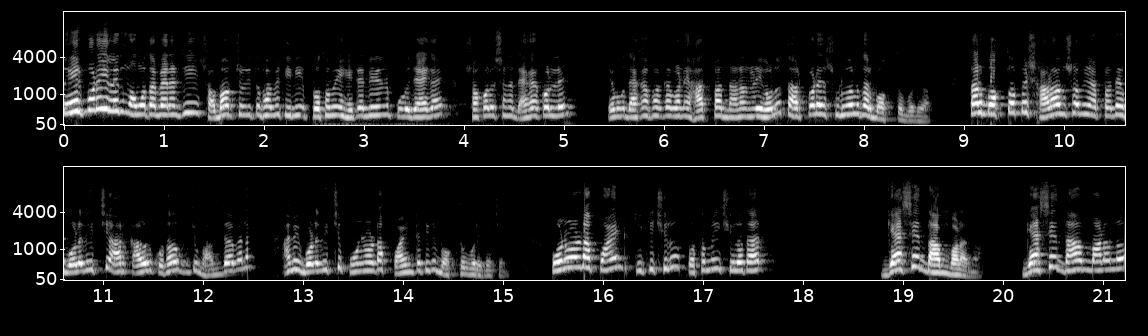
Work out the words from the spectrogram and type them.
তো এরপরে এলেন মমতা ব্যানার্জি, স্বভাবচরিতভাবে তিনি প্রথমে হেঁটে নিলেন পুরো জায়গায়, সকলের সঙ্গে দেখা করলেন এবং দেখা ফাঁকা মানে হাত পা নাড়ানাড়ি হলো, তারপরে শুরু হলো তার বক্তব্য দেওয়া। তার বক্তব্যের সারাংশ আমি আপনাদের বলে দিচ্ছি, আর কারোর কোথাও কিছু ভাবতে হবে না। আমি বলে দিচ্ছি, পনেরোটা পয়েন্টে তিনি বক্তব্য রেখেছেন। পনেরোটা পয়েন্ট কী কী ছিল? প্রথমেই ছিল তার গ্যাসের দাম বাড়ানো। গ্যাসের দাম বাড়ানো,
